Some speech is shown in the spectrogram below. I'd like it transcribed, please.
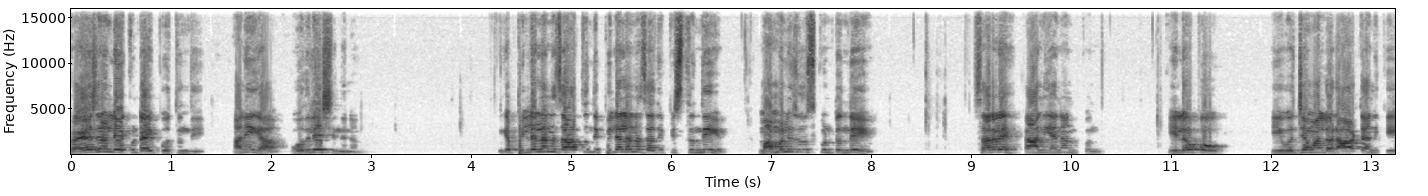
ప్రయోజనం లేకుండా అయిపోతుంది అని ఇక వదిలేసింది నన్ను. ఇక పిల్లలను చదువుతుంది పిల్లలను చదివిపిస్తుంది మమ్మల్ని చూసుకుంటుంది. సరేలే కానీ అని అనుకుంది. ఈలోపు ఈ ఉద్యమంలో రావటానికి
